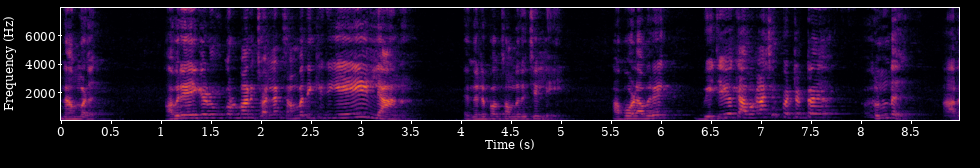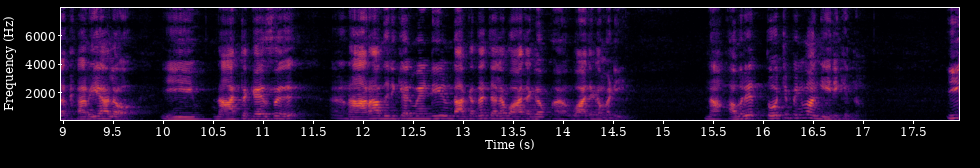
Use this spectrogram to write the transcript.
നമ്മൾ അവർ ഏകീകൃത കുർബാന ചൊല്ലാൻ സമ്മതിക്കുകയേയില്ല എന്ന്. എന്നിട്ടിപ്പം സമ്മതിച്ചില്ലേ? അപ്പോൾ അവർ വിജയമൊക്കെ അവകാശപ്പെട്ടിട്ട് ഉണ്ട്. അതൊക്കെ അറിയാലോ. ഈ നാറ്റക്കേസ് നാറാതിരിക്കാൻ വേണ്ടി ഉണ്ടാക്കുന്ന ചില വാചക വാചകമടി. അവർ തോറ്റു പിൻവാങ്ങിയിരിക്കുന്നു. ഈ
